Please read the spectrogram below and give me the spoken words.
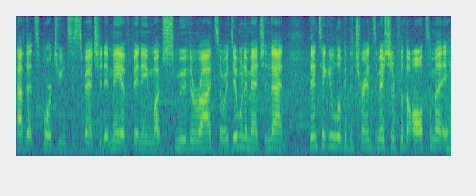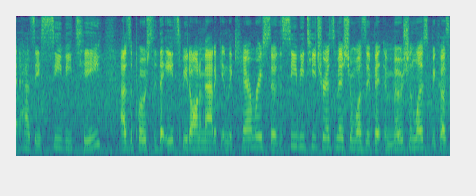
have that Sport Tune suspension, it may have been a much smoother ride, so I did want to mention that. Then taking a look at the transmission for the Altima, it has a CVT as opposed to the 8-speed automatic in the Camry, so the CVT transmission was a bit emotionless because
